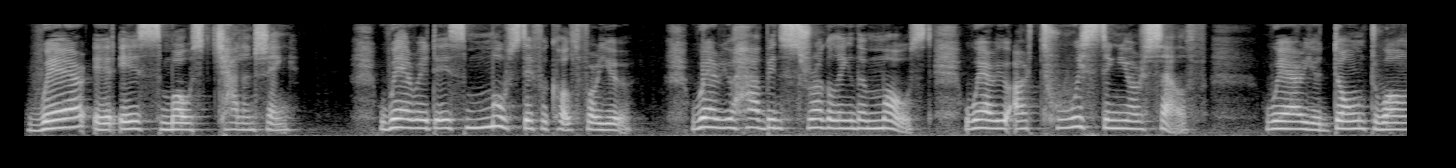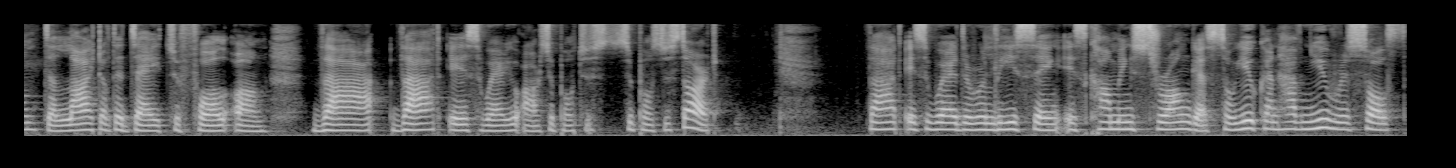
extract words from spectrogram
Where it is most challenging, where it is most difficult for you, where you have been struggling the most, where you are twisting yourself, where you don't want the light of the day to fall on. That, that is where you are supposed to, supposed to start that is where the releasing is coming strongest so you can have new results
